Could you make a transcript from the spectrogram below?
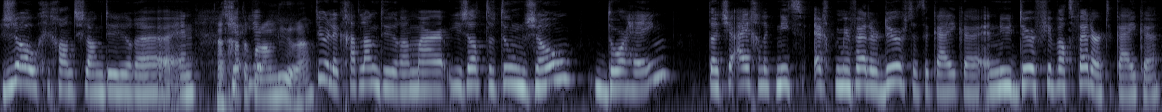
zo gigantisch lang duren. En Het gaat Je- ook wel lang duren. Tuurlijk, het gaat lang duren, maar je zat er toen zo doorheen dat je eigenlijk niet echt meer verder durfde te kijken. En nu durf je wat verder te kijken.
